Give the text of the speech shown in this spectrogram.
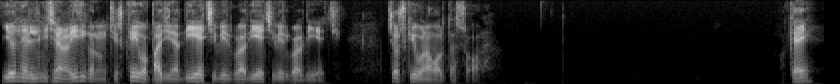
io nell'indice analitico non ci scrivo pagina 10,10,10, ce lo scrivo una volta sola. Ok?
